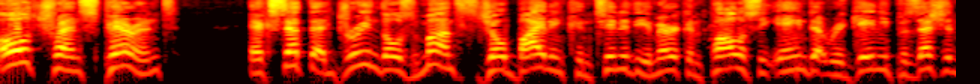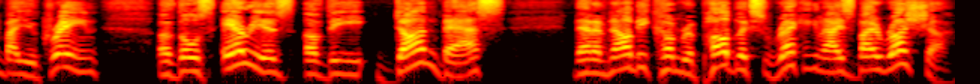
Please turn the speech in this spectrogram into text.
all transparent, except that during those months, Joe Biden continued the American policy aimed at regaining possession by Ukraine of those areas of the Donbass that have now become republics recognized by Russia.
